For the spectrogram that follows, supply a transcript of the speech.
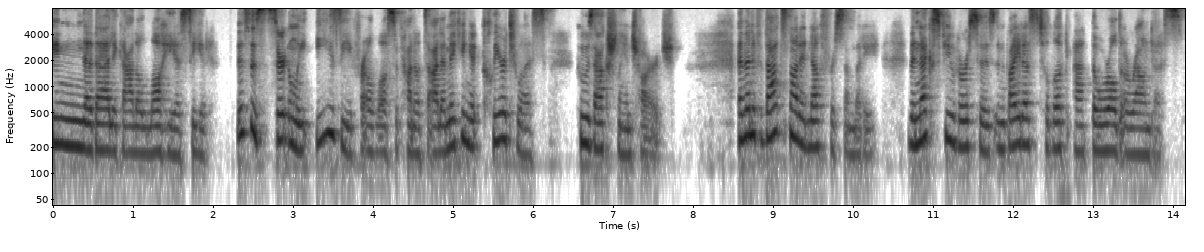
Inna Allahi yasir. This is certainly easy for Allah subhanahu wa ta'ala, making it clear to us who's actually in charge. And then if that's not enough for somebody, the next few verses invite us to look at the world around us.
